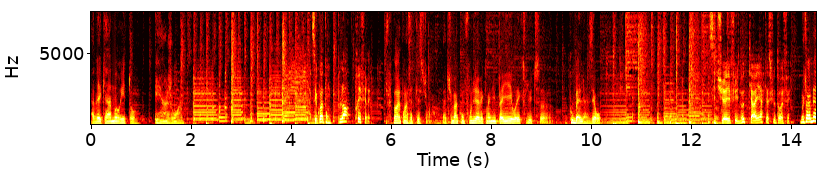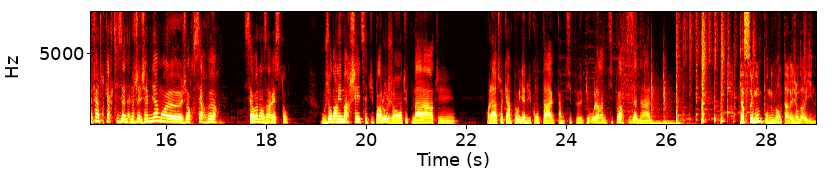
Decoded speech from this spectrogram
avec un morito et un joint. C'est quoi ton plat préféré? Je peux pas répondre à cette question. Là, tu m'as confondu avec Manu Payet ou Alex Lutz. Euh, poubelle, zéro. Si tu avais fait une autre carrière, qu'est-ce que tu aurais fait? Moi, j'aurais bien fait un truc artisanal. J'aime bien, moi, euh, genre serveur. Serveur dans un resto. Ou genre dans les marchés, tu sais, tu parles aux gens, tu te marres, tu... Voilà, un truc un peu où il y a du contact, un petit peu, puis, ou alors un petit peu artisanal. 15 secondes pour nous vendre ta région d'origine.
